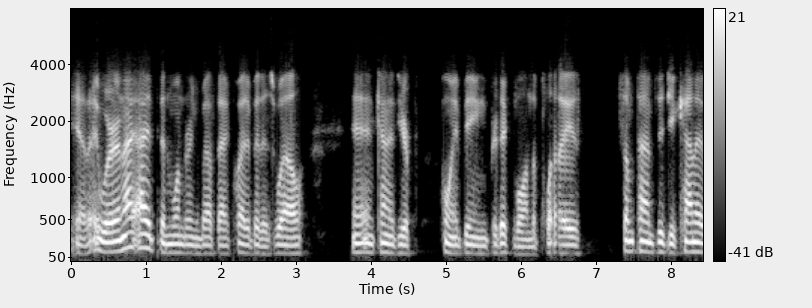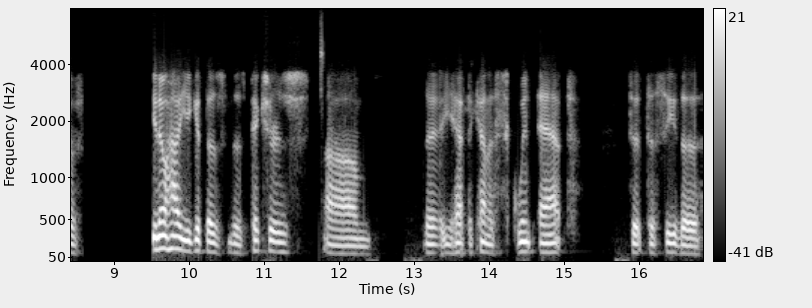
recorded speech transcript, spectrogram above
Yeah, they were, and I, I'd been wondering about that quite a bit as well. And kind of your point being predictable on the plays. Sometimes did you kind of, you know how you get those those pictures um, that you have to kind of squint at to to see the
